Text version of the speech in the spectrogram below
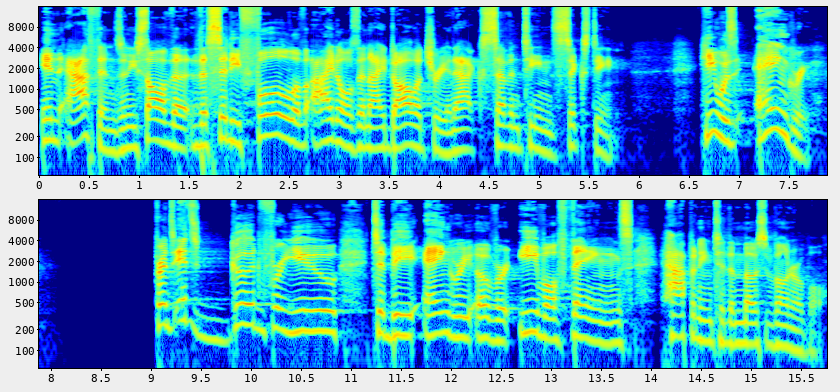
in Athens and he saw the, the city full of idols and idolatry in Acts 17 16, he was angry. Friends, it's good for you to be angry over evil things happening to the most vulnerable.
